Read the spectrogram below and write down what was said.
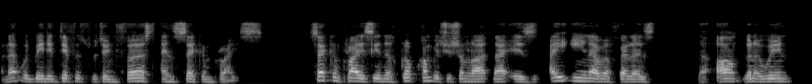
And that would be the difference between first and second place. Second place in a competition like that is 18 other fellas that aren't going to win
